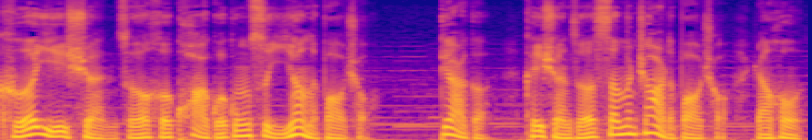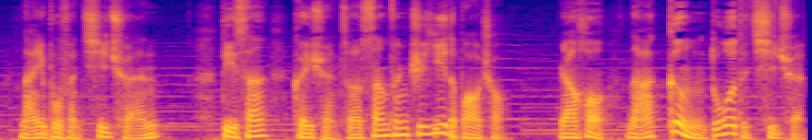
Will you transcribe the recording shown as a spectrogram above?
可以选择和跨国公司一样的报酬；第二个，可以选择三分之二的报酬，然后拿一部分期权；第三，可以选择三分之一的报酬，然后拿更多的期权。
